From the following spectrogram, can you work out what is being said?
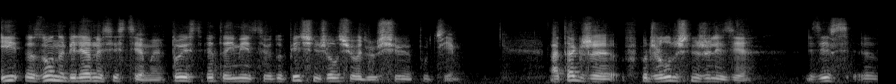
и зона билиарной системы, то есть это имеется в виду печень, желчевыводящие пути, а также в поджелудочной железе. Здесь э,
